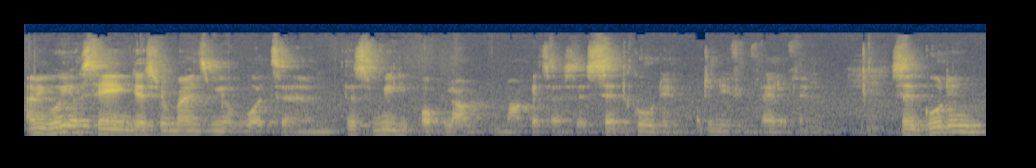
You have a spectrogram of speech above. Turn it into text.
I mean, what you're saying just reminds me of what um, this really popular marketer says, Seth Godin. I don't know if you've heard of him. Seth Godin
